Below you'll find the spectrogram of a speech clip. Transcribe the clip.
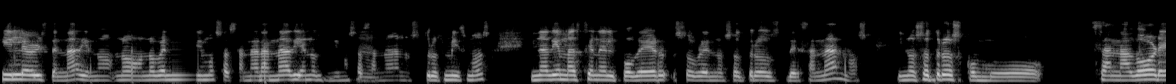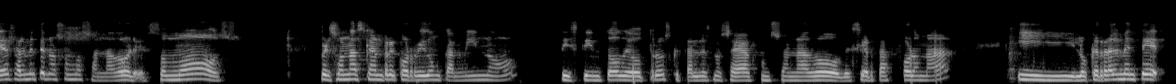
healers de nadie, no, no, no venimos a sanar a nadie, nos venimos a mm. sanar a nosotros mismos y nadie más tiene el poder sobre nosotros de sanarnos. Y nosotros como sanadores, realmente no somos sanadores, somos personas que han recorrido un camino distinto de otros que tal vez nos haya funcionado de cierta forma y lo que realmente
